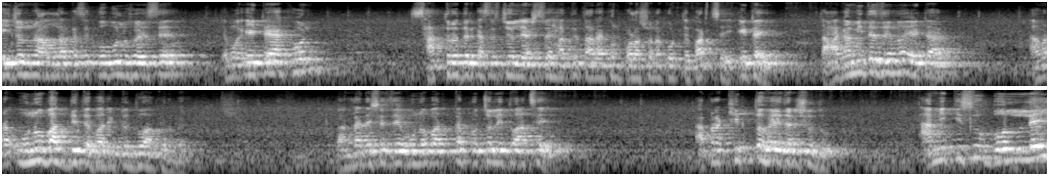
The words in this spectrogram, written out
এই জন্য আল্লাহর কাছে কবুল হয়েছে। এবং এটা এখন ছাত্রদের কাছে চলে আসছে, হাতে তারা এখন পড়াশোনা করতে পারছে, এটাই। তা আগামীতে যেন এটা আমরা অনুবাদ দিতে পারি, একটু দোয়া করবেন। বাংলাদেশে যে অনুবাদটা প্রচলিত আছে, আপনারা ক্ষিপ্ত হয়ে যান শুধু। আমি কিছু বললেই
